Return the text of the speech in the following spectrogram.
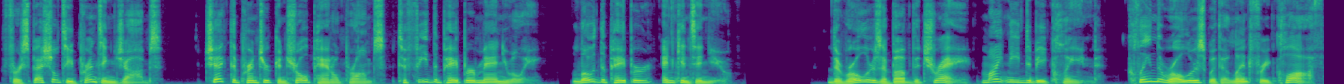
For specialty printing jobs, check the printer control panel prompts to feed the paper manually. Load the paper and continue. The rollers above the tray might need to be cleaned. Clean the rollers with a lint-free cloth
